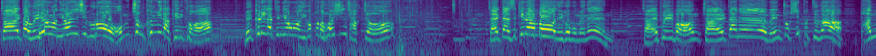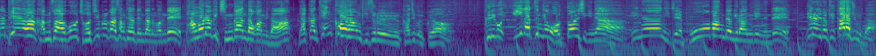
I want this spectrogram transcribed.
자 일단 외형은 이런 식으로 엄청 큽니다 캐릭터가. 맥크리 같은 경우 이것보다 훨씬 작죠. 자 일단 스킬을 한번 읽어보면은 자 F1번 자 일단은 왼쪽 시프트가 받는 피해가 감소하고 저지불가 상태가 된다는 건데 방어력이 증가한다고 합니다 약간 탱커형 기술을 가지고 있고요 그리고 이 같은 경우 어떤 식이냐? 이는 이제 보호방벽이라는 게 있는데 이를 이렇게 깔아줍니다.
